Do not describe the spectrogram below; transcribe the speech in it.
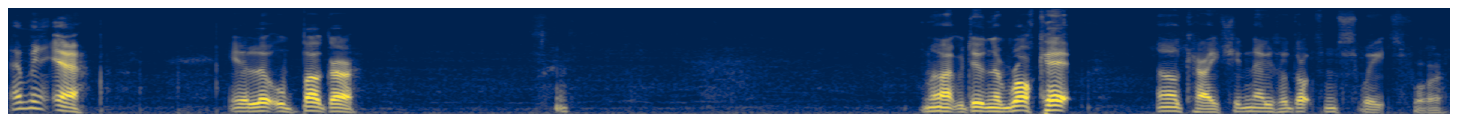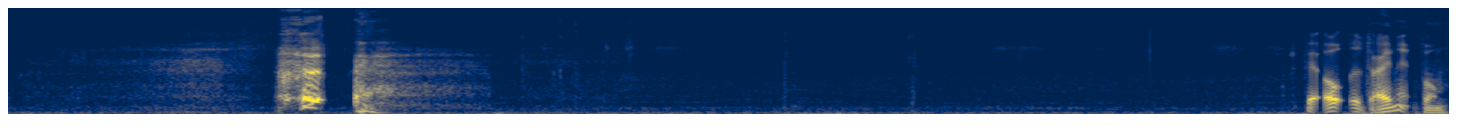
Haven't you you little bugger Right, we're doing the rocket. Okay, she knows I've got some sweets for her. it's a bit hot today, ain't it, Bum?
